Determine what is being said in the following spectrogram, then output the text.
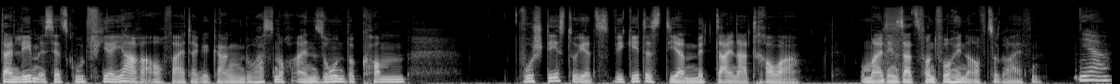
Dein Leben ist jetzt gut vier Jahre auch weitergegangen. Du hast noch einen Sohn bekommen. Wo stehst du jetzt? Wie geht es dir mit deiner Trauer? Um mal den Satz von vorhin aufzugreifen. Ja.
